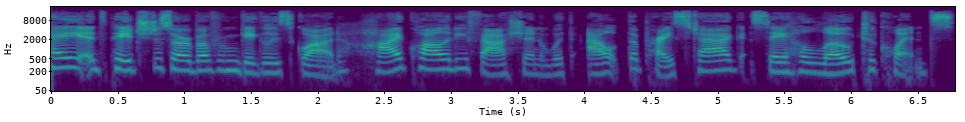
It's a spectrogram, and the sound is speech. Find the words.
Hey, it's Paige DeSorbo from Giggly Squad. High quality fashion without the price tag. Say hello to Quince.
